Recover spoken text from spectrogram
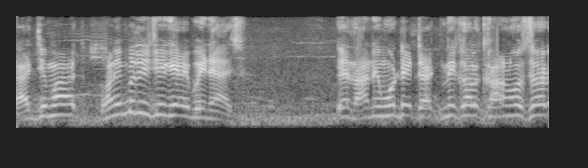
રાજ્યમાં ઘણી બધી જગ્યાએ બન્યા છે. એ નાની મોટી ટેકનિકલ કારણોસર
